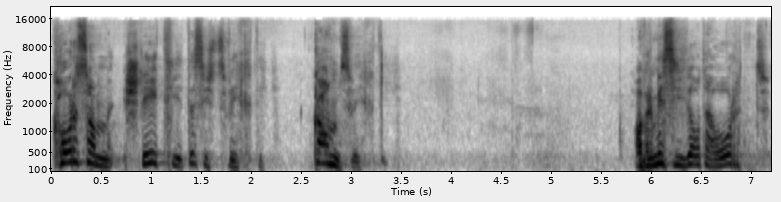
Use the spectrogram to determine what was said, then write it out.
Gehorsam steht hier, das ist wichtig. Ganz wichtig. Aber wir sind auch der Ort,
